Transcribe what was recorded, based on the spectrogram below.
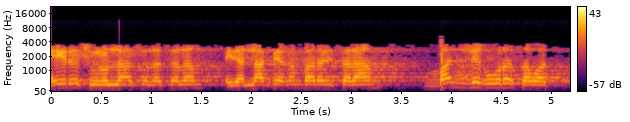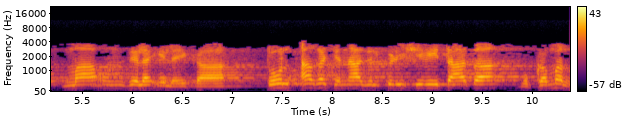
اے رسول الله صلی الله علیه وسلم اے الله پیغمبر علیہ السلام بلغ ورسوت ما انزل الیکا ټول هغه چې نازل کړي شوی تا ته مکمل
